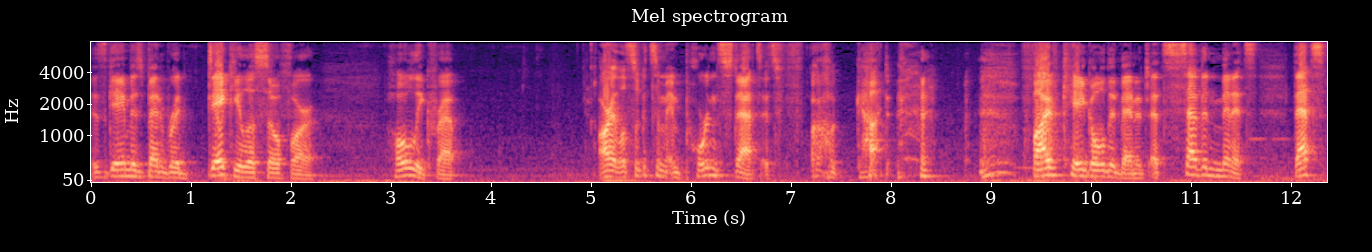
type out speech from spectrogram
This game has been ridiculous so far. Holy crap. Alright, let's look at some important stats. It's, oh god. 5k gold advantage at 7 minutes. That's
